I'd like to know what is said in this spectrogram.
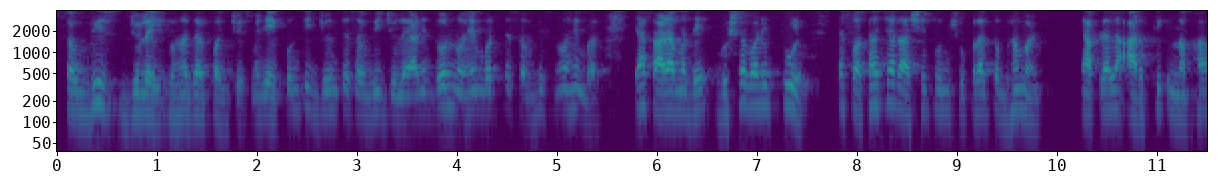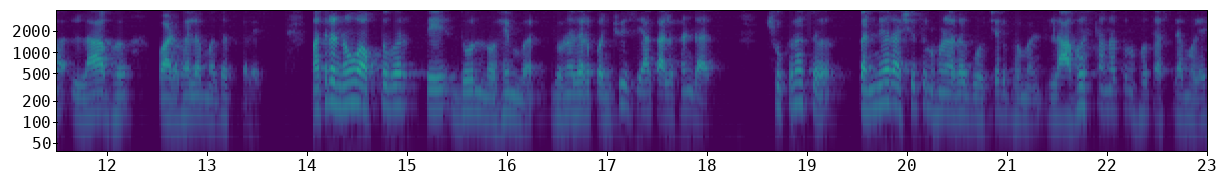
सव्वीस जुलै दोन हजार पंचवीस म्हणजे एकोणतीस जून ते सव्वीस जुलै आणि दोन नोव्हेंबर ते सव्वीस नोव्हेंबर या काळामध्ये वृषभ आणि तूळ या स्वतःच्या राशीतून शुक्राचं भ्रमण हे आपल्याला आर्थिक नफा लाभ वाढवायला मदत करेल. मात्र नऊ ऑक्टोबर ते दोन नोव्हेंबर दोन हजार पंचवीस या कालखंडात शुक्राचं कन्या राशीतून होणारं गोचर भ्रमण लाभस्थानातून होत असल्यामुळे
